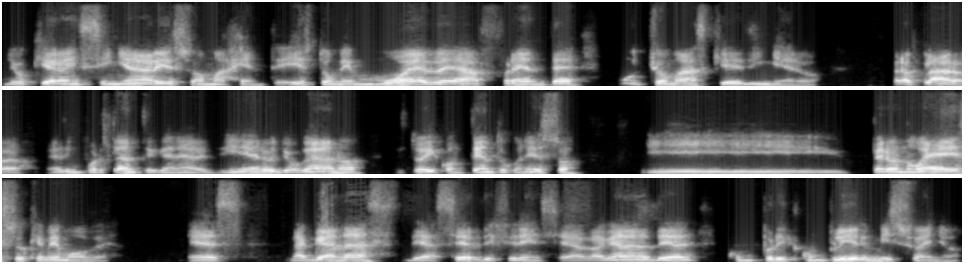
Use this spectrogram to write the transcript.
yo quiero enseñar eso a más gente. Esto me mueve a frente mucho más que dinero. Pero claro, es importante ganar dinero, yo gano, estoy contento con eso, y, pero no es eso que me mueve, es las ganas de hacer diferencia, las ganas de cumplir, cumplir mi sueño.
